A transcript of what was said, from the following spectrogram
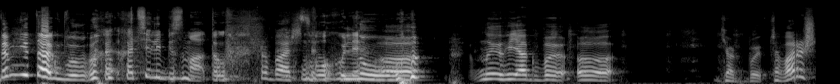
Там не так было. Хацелі без матаў прабачвогуле ну, ну як бы э, як бы таварыш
